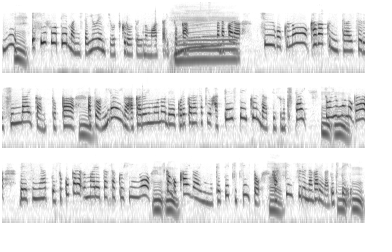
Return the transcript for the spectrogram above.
に、ん。SF をテーマにした遊園地を作ろうというのもあったりとか、まあ、だから、中国の科学に対する信頼感とか、うん。あとは未来が明るいもので、これから先発展していくんだっていうその期待、うんそういうものがベースにあって、そこから生まれた作品を、うんうん。しかも海外に向けてきちんと発信する流れができている。うんうん。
